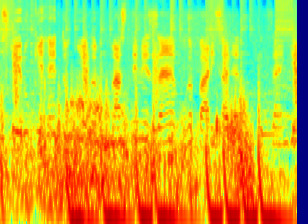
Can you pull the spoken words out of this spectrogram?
इसलिए रुके हैं तो कि अगर रास्ते में जाएँ, अगर बारिश आ जाए तो फिर जाएँगे।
